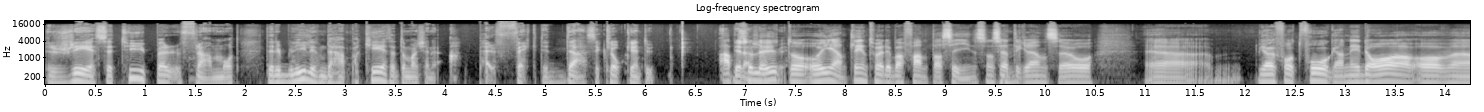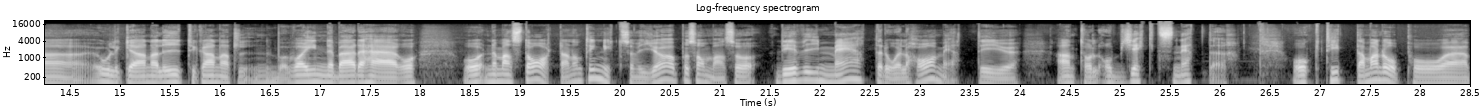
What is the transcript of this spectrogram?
resetyper framåt där det blir liksom det här paketet och man känner ah, perfekt, det där ser klockrent ut, Absolut och, och egentligen tror jag det är bara fantasin som sätter mm. gränser. Och, eh, jag har fått frågan idag av eh, olika analytiker och annat. Vad innebär det här? Och, och när man startar någonting nytt som vi gör på sommaren så det vi mäter då eller har mätt det är ju antal objektsnätter. Och tittar man då på eh,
